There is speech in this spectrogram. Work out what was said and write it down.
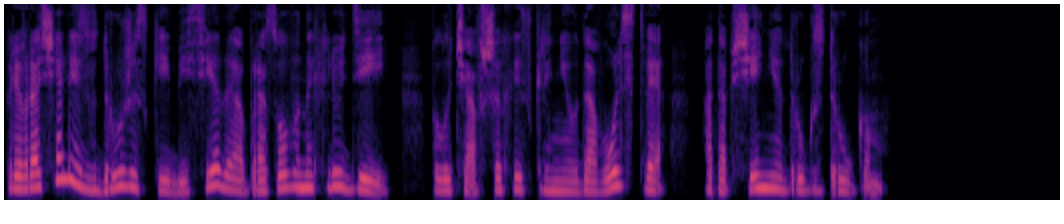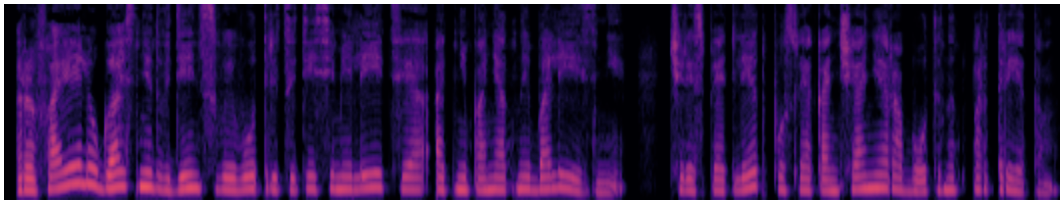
превращались в дружеские беседы образованных людей, получавших искреннее удовольствие от общения друг с другом. Рафаэль угаснет в день своего 37-летия от непонятной болезни, через пять лет после окончания работы над портретом.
